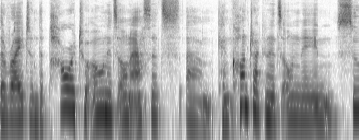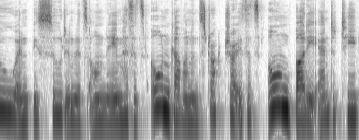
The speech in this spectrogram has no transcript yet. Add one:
the right and the power to own its own assets, um, can contract in its own name, sue and be sued in its own name, has its own governance structure, is its own body entity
